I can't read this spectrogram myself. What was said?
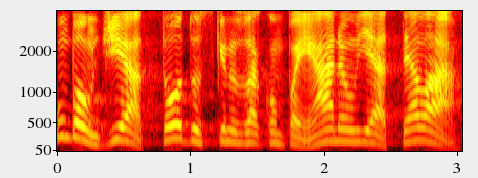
Um bom dia a todos que nos acompanharam e até lá!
